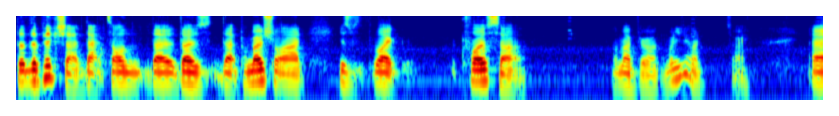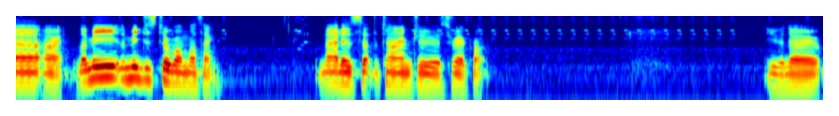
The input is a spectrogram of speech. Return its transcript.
The, the picture that's on the, those that promotional art is like closer. I might be wrong. What are you doing? Sorry. Uh, alright, let me let me just do one more thing. And that is set the time to 3 o'clock. Even though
